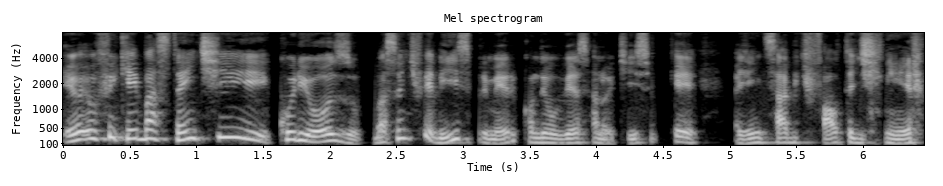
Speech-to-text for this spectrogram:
Eu, eu fiquei bastante curioso, bastante feliz, primeiro, quando eu vi essa notícia, porque a gente sabe que falta dinheiro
